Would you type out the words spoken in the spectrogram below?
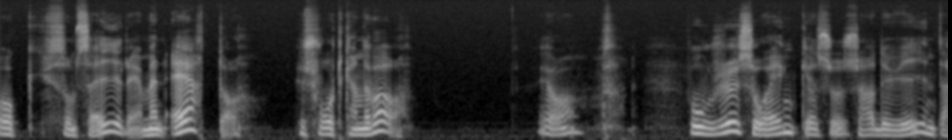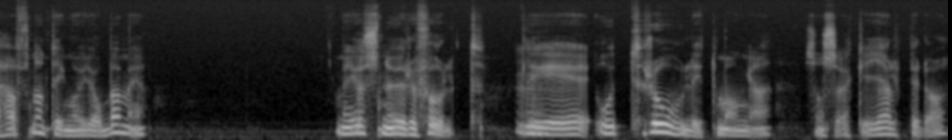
Och som säger det, men ät då! Hur svårt kan det vara? Ja, Vore det så enkelt så, så hade vi inte haft någonting att jobba med. Men just nu är det fullt. Mm. Det är otroligt många som söker hjälp idag.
